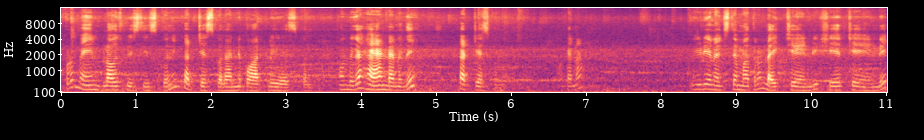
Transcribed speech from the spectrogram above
ఇప్పుడు మెయిన్ బ్లౌజ్ పీస్ తీసుకొని కట్ చేసుకోవాలి. అన్ని పార్ట్లు వేసుకొని. ముందుగా హ్యాండ్ అనేది కట్ చేసుకుందాం. ఓకేనా? వీడియో నచ్చితే మాత్రం లైక్ చేయండి షేర్ చేయండి.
